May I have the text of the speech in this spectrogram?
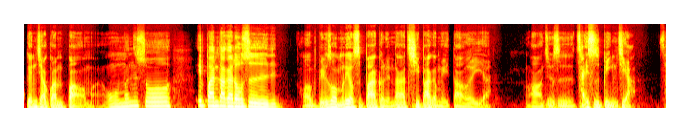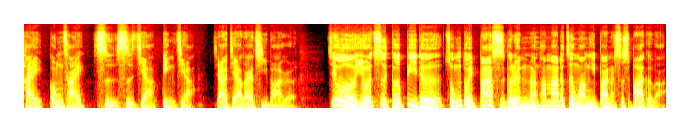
跟教官报嘛，我们说一般大概都是哦，比如说我们六十八个人，大概七八个没到而已啊，啊，就是差事病假、差公差、事事假、病假加加大概七八个，结果有一次隔壁的中队八十个人，那他妈的阵亡一半了，四十八个吧。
